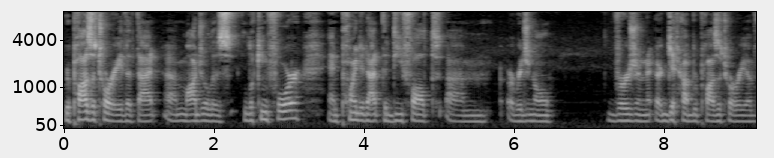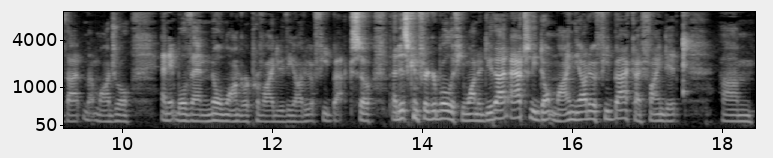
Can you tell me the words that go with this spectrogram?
repository that that uh, module is looking for and point it at the default um, original version or GitHub repository of that, that module, and it will then no longer provide you the audio feedback. So that is configurable if you want to do that. I actually don't mind the audio feedback. I find it um,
